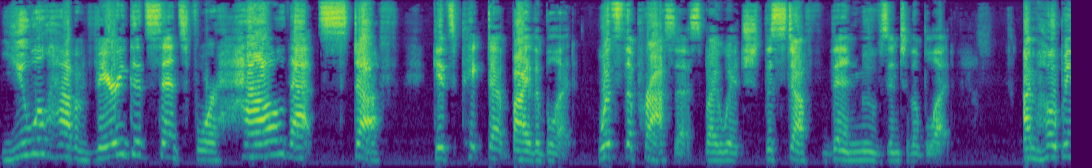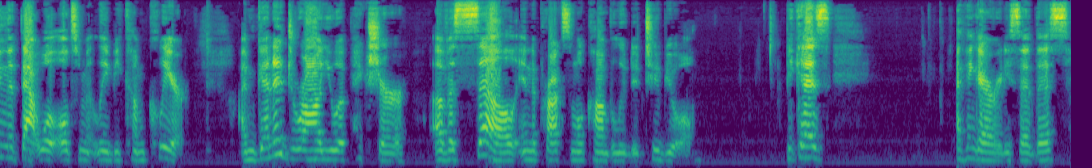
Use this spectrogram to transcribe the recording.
you will have a very good sense for how that stuff gets picked up by the blood. What's the process by which the stuff then moves into the blood? I'm hoping that that will ultimately become clear. I'm going to draw you a picture of a cell in the proximal convoluted tubule because I think I already said this,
